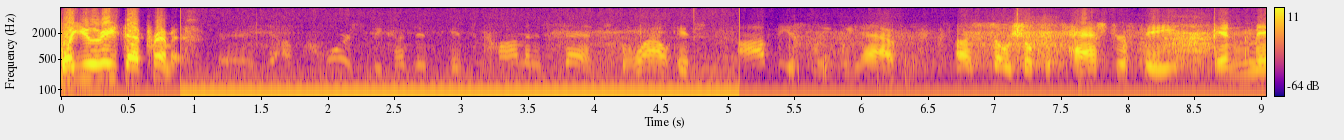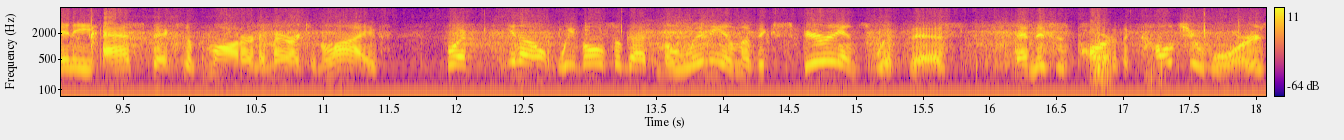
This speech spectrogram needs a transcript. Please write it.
well, you raised that premise. Uh, yeah, of course, because it's, it's common sense. While it's obviously we have a social catastrophe in many aspects of modern American life, but, you know, we've also got millennium of experience with this, and this is part of the culture wars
